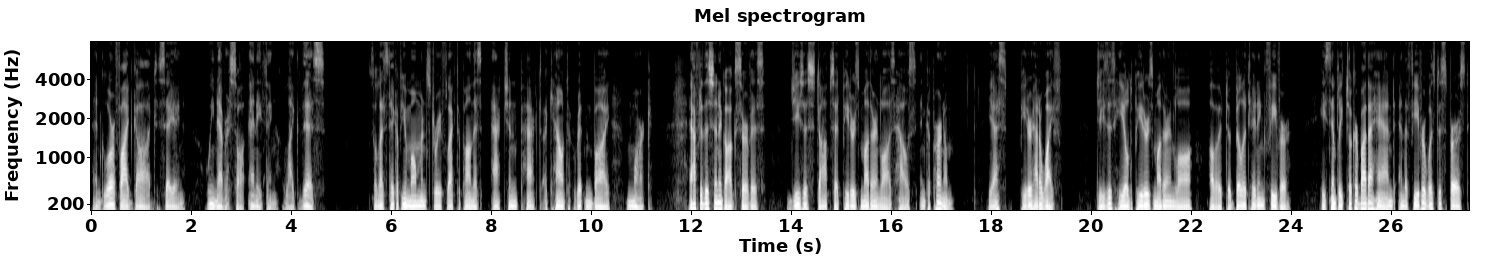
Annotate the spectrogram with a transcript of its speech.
and glorified God, saying, We never saw anything like this. So let's take a few moments to reflect upon this action packed account written by Mark. After the synagogue service, Jesus stops at Peter's mother in law's house in Capernaum. Yes, Peter had a wife. Jesus healed Peter's mother in law of a debilitating fever. He simply took her by the hand, and the fever was dispersed,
